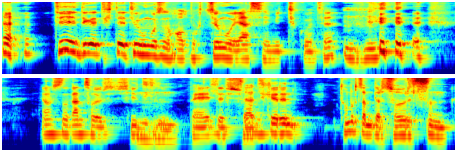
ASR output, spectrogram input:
Тий тэгээд гэхдээ тэр хүмүүс нь холбогдсон юм уу яасан юм мэдэхгүй тий. Ямар ч ганц хоёр шийдэл байлаа шүү. За тэгэхээр төмөр зам дээр суурилсан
